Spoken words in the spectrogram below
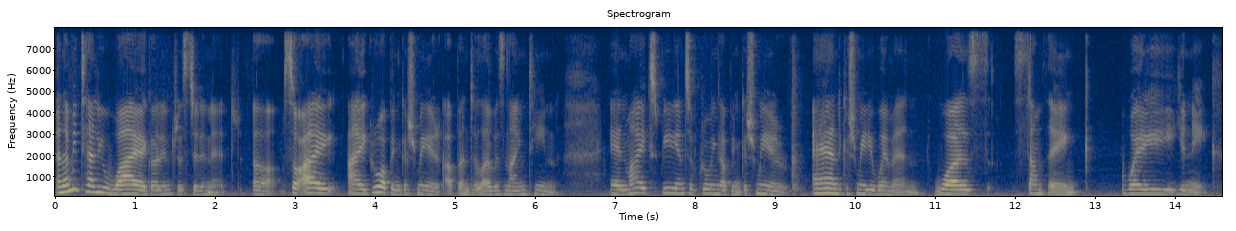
and let me tell you why I got interested in it. Uh, so I I grew up in Kashmir up until I was nineteen. And my experience of growing up in Kashmir and Kashmiri women was something very unique.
